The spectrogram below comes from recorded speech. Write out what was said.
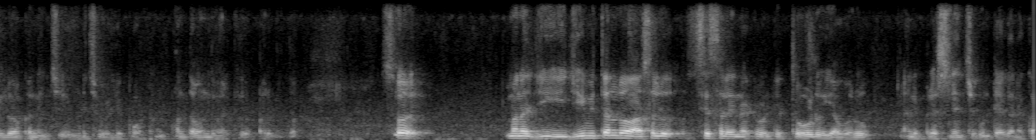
ఈ లోకం నుంచి విడిచి వెళ్ళిపోవటం కొంతమంది వరకు పరిమితం. సో మన జీ ఈ జీవితంలో అసలు సిసలైనటువంటి తోడు ఎవరు అని ప్రశ్నించుకుంటే గనక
